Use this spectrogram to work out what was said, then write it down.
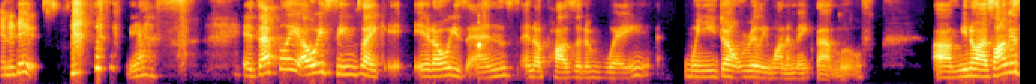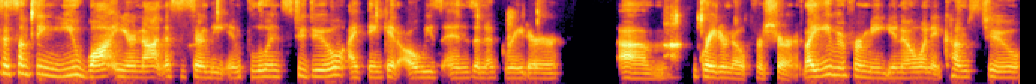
and it is yes it definitely always seems like it always ends in a positive way when you don't really want to make that move um, you know as long as it's something you want and you're not necessarily influenced to do i think it always ends in a greater um greater note for sure like even for me you know when it comes to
